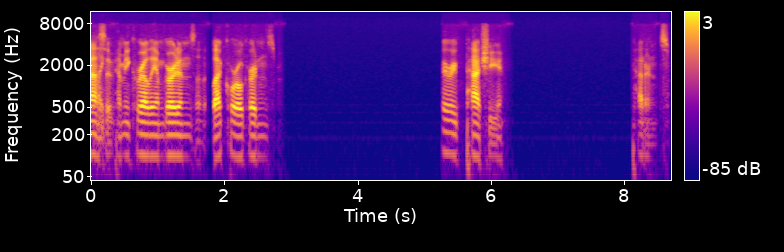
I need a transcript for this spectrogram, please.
massive Hemicorallium gardens and the black coral gardens. Very patchy patterns.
